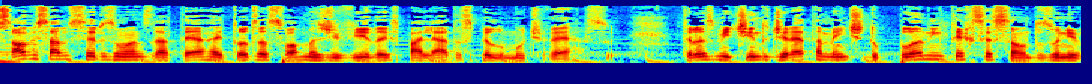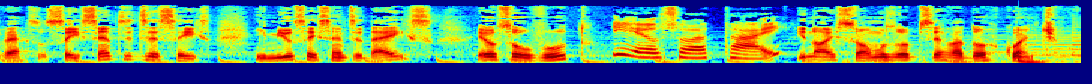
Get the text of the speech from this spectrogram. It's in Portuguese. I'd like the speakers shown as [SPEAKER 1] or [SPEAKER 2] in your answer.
[SPEAKER 1] Salve, salve seres humanos da Terra e todas as formas de vida espalhadas pelo multiverso. Transmitindo diretamente do plano interseção dos universos 616 e 1610, eu sou o Vulto.
[SPEAKER 2] E eu sou a Thay.
[SPEAKER 1] E nós somos o Observador Quântico.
